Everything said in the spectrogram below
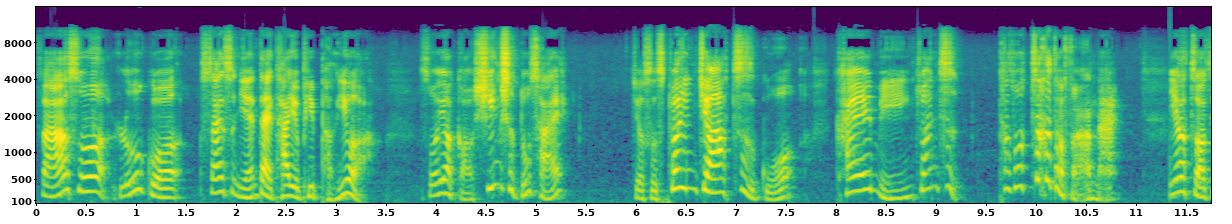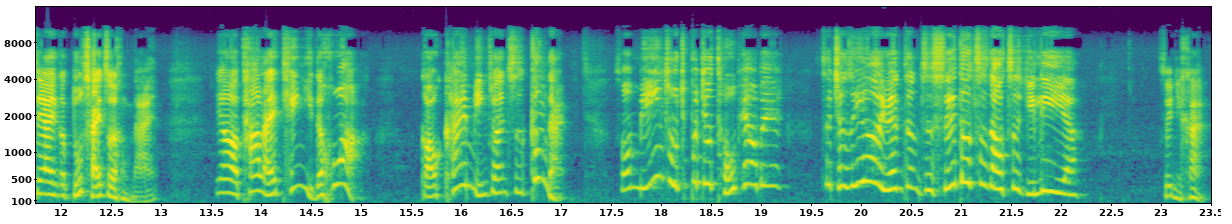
反而说，如果三十年代他有批朋友啊，说要搞新式独裁，就是专家治国、开明专制。他说这个倒反而难，你要找这样一个独裁者很难，要他来听你的话，搞开明专制更难。说民主就不就投票呗，这就是幼儿园政治，谁都知道自己利益啊。所以你看，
